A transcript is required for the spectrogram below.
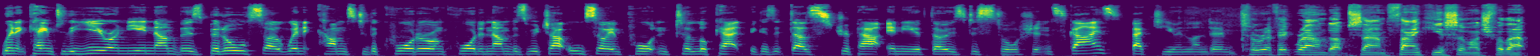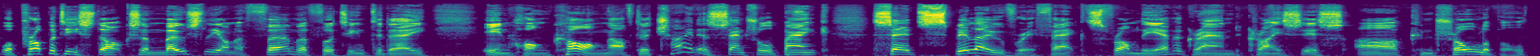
when it came to the year on year numbers, but also when it comes to the quarter on quarter numbers, which are also important to look at because it does strip out any of those distortions. Guys, back to you in London. Terrific roundup, Sam. Thank you so so much for that. Well, property stocks are mostly on a firmer footing today in Hong Kong after China's central bank said spillover effects from the Evergrande crisis are controllable.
